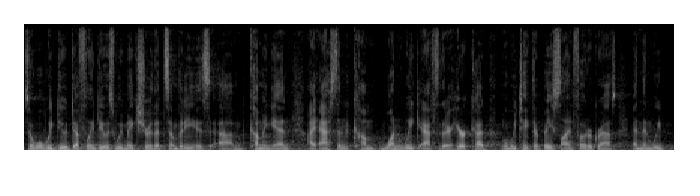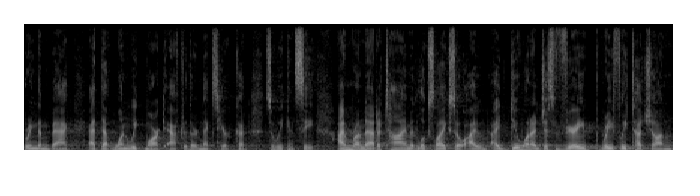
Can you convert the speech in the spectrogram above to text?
So what we do definitely do is we make sure that somebody is um, coming in. I ask them to come one week after their haircut when we take their baseline photographs, and then we bring them back at that one week mark after their next haircut so we can see. I'm run out of time, it looks like, so I, I do want to just very briefly touch on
